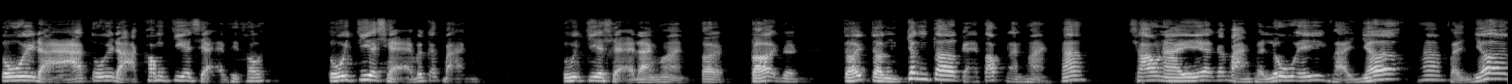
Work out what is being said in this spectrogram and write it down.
Tôi đã tôi đã không chia sẻ thì thôi. Tôi chia sẻ với các bạn. Tôi chia sẻ đàng hoàng. Tới tới tới trần chân tơ kẻ tóc đàng hoàng, ha? Sau này các bạn phải lưu ý, phải nhớ, ha? Phải nhớ,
